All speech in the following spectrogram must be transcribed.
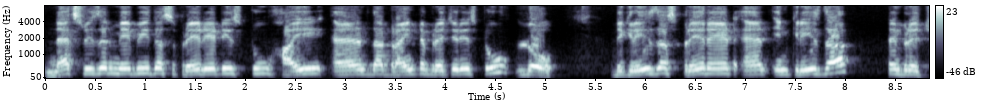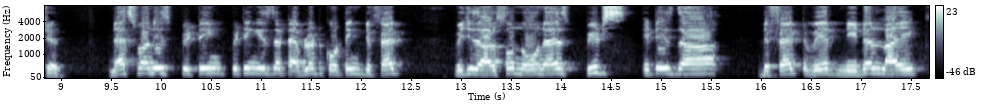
Next reason may be the spray rate is too high and the drying temperature is too low. Decrease the spray rate and increase the temperature. Next one is pitting. Pitting is the tablet coating defect which is also known as pits. It is the defect where needle-like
